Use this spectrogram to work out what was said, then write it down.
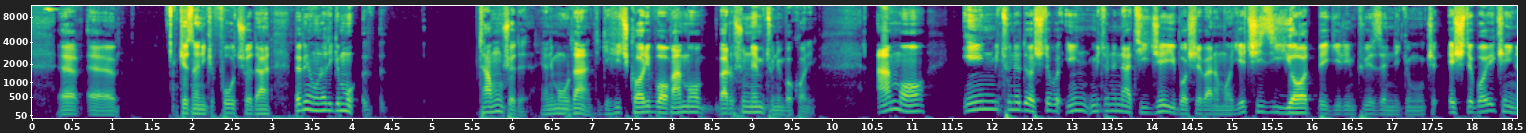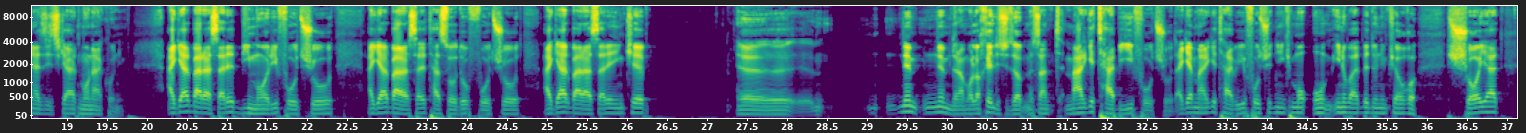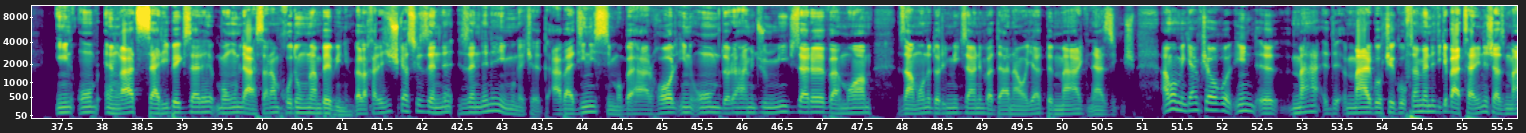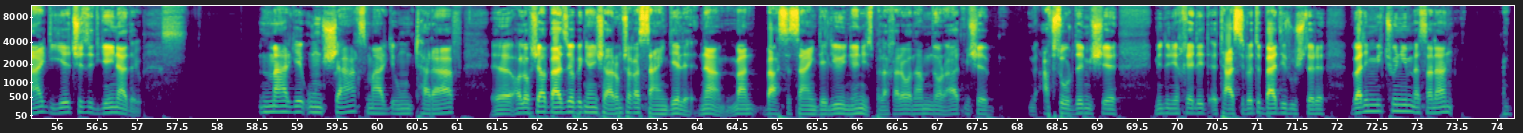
کسانی که فوت شدن. ببین اونا دیگه تموم شده یعنی مردن دیگه. هیچ کاری واقعا ما براشون نمی‌تونیم بکنیم. اما این می‌تونه داشته با این می‌تونه نتیجه ای باشه برای ما. یه چیزی یاد بگیریم توی زندگیمون که اشتباهی که این عزیز کرد ما نکنیم. اگر بر اثر بیماری فوت شد اگر بر اثر تصادف فوت شد اگر بر اثر اینکه نمی‌دونم حالا خیلی چیزا مثلا مرگ طبیعی فوت شد. اگر مرگ طبیعی فوت شد این که ما اینو باید بدونیم که آقا شاید این عمر انقدر سریع بگذره ما اون لحظه هم خودمونم ببینیم. بالاخره هیچ کس که زنده, زنده نمیمونه که ابدی نیستیم ما به هر حال این عمر داره همینجور میگذره و ما هم زمان داریم میگذریم و در نهایت به مرگ نزدیک میشیم. اما میگم که آقا این مرگو که گفتم یعنی دیگه بدترینش از مرگ یه چیز دیگه ای نداریم. مرگ اون شخص مرگ اون طرف حالا شاید بعضیا بگن این شهرام چقدر سنگدله. نه من بحث سنگدلی و اینه نیست. بالاخره آدم ناراحت میشه افسرده میشه می‌دونی خیلی تاثیرات بدی روش داره. ولی می‌تونیم مثلا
